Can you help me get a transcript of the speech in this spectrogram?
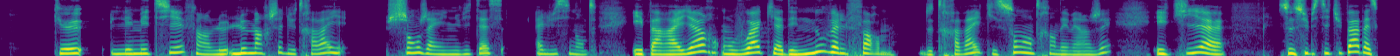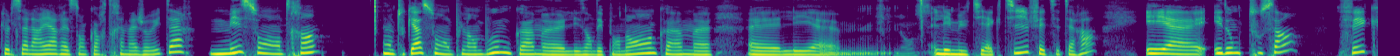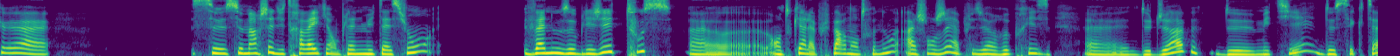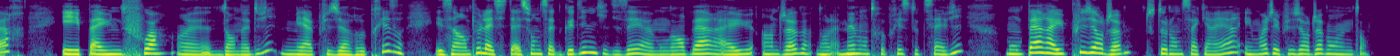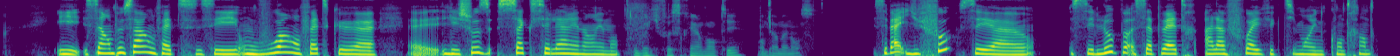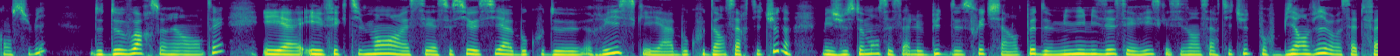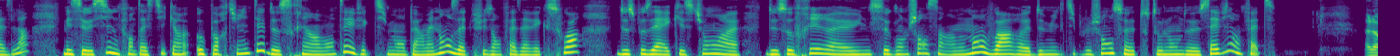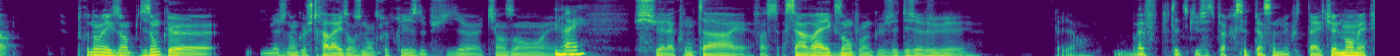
que les métiers, enfin, le, le, marché du travail change à une vitesse hallucinante. Et par ailleurs, on voit qu'il y a des nouvelles formes de travail qui sont en train d'émerger et qui se substituent pas parce que le salariat reste encore très majoritaire, mais sont en train en tout cas, sont en plein boom, comme euh, les indépendants, comme euh, euh, les, les multi-actifs, etc. Et, et, donc tout ça fait que ce, ce, marché du travail qui est en pleine mutation va nous obliger tous, euh, en tout cas la plupart d'entre nous, à changer à plusieurs reprises euh, de job, de métier, de secteur, et pas une fois euh, dans notre vie, mais à plusieurs reprises. Et c'est un peu la citation de cette Godine qui disait euh, Mon grand-père a eu un job dans la même entreprise toute sa vie. Mon père a eu plusieurs jobs tout au long de sa carrière, et moi j'ai plusieurs jobs en même temps. Et c'est un peu ça en fait. C'est, on voit en fait que euh, euh, les choses s'accélèrent énormément. Et donc il faut se réinventer en permanence. C'est pas il faut, c'est euh, c'est ça peut être à la fois effectivement une contrainte qu'on subit, de devoir se réinventer. Et, euh, et effectivement, euh, c'est associé aussi à beaucoup de risques et à beaucoup d'incertitudes. Mais justement, c'est ça le but de Switch, c'est un peu de minimiser ces risques et ces incertitudes pour bien vivre cette phase-là. Mais c'est aussi une fantastique hein, opportunité de se réinventer effectivement en permanence, d'être plus en phase avec soi, de se poser la question euh, de s'offrir une seconde chance à un moment, voire de multiples chances tout au long de sa vie en fait. Alors, prenons l'exemple, disons que imaginons que je travaille dans une entreprise depuis 15 euh, ans et je suis à la compta. Et, enfin, c'est un vrai exemple hein, que j'ai déjà vu. D'ailleurs, bref, peut-être que j'espère que cette personne m'écoute pas actuellement, mais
